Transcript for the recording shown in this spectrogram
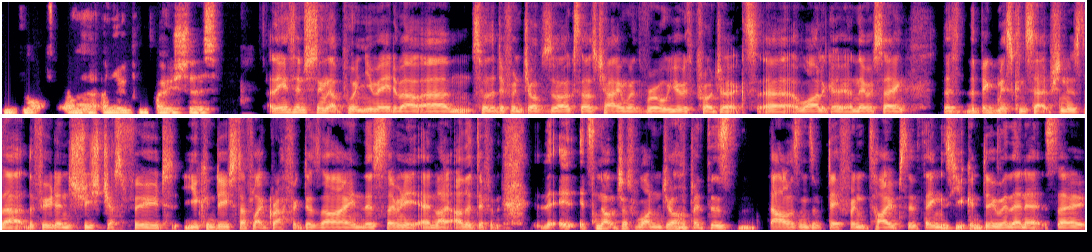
not uh, an open approach to this I think it's interesting that point you made about um, sort of the different jobs as well. Because I was chatting with Rural Youth Project uh, a while ago, and they were saying the the big misconception is that the food industry is just food. You can do stuff like graphic design. There's so many and like other different. It, it's not just one job, but there's thousands of different types of things you can do within it. So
